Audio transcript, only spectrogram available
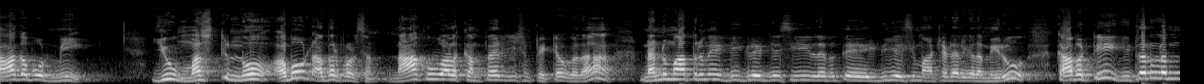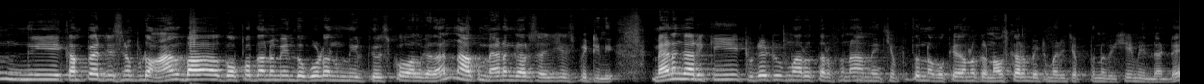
talk about me you must know about other person నాకు వాళ్ళ కంపారిజేషన్ పెట్టావు కదా నన్ను మాత్రమే డిగ్రేడ్ చేసి లేకపోతే ఇది చేసి మాట్లాడారు కదా మీరు. కాబట్టి ఇతరులని కంపేర్ చేసినప్పుడు ఆమె బాగా గొప్పదనం ఏందో కూడా మీరు తెలుసుకోవాలి కదా అని నాకు మేడం గారు సజెస్ట్ చేసి పెట్టింది. మేడం గారికి టుడే టుమారో తరఫున మేము చెప్తున్న ఒకే ఒక నమస్కారం పెట్టి మరీ చెప్తున్న విషయం ఏంటంటే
